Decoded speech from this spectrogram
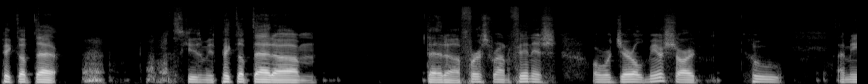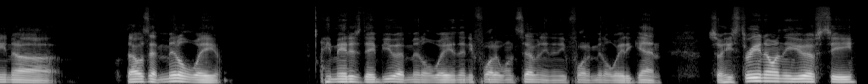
picked up that excuse me, picked up that um that uh first round finish over Gerald Meerschaert, who I mean uh that was at middleweight. He made his debut at middleweight and then he fought at 170 and then he fought at middleweight again. So he's 3 0 in the UFC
